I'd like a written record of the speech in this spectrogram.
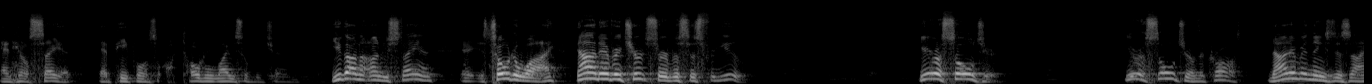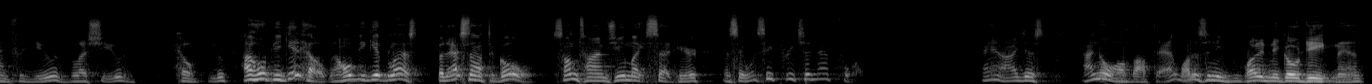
and He'll say it, and people's total lives will be changed. You got to understand, Eh, so do I, not every church service is for you. You're a soldier. You're a soldier of the cross. Not everything's designed for you and bless you and help you. I hope you get help. I hope you get blessed. But that's not the goal. Sometimes you might sit here and say, What's he preaching that for? Man, I just, I know all about that. Why, doesn't he, why didn't he go deep, man?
